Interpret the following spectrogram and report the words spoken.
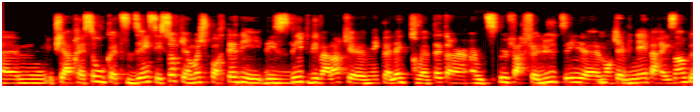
Euh, puis après ça, au quotidien, c'est sûr que moi, je portais des, des idées puis des valeurs que mes collègues trouvaient peut-être un, un, petit peu farfelues. Tu sais, euh, mon cabinet, par exemple,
